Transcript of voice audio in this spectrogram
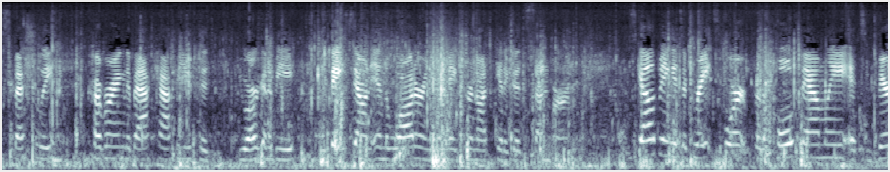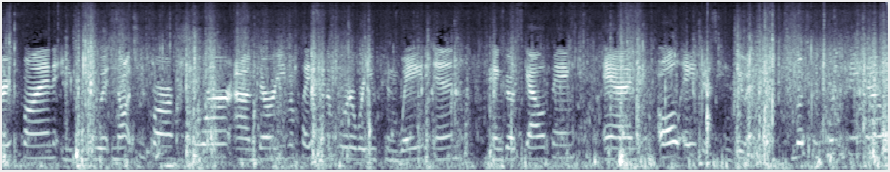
especially covering the back half of you because you are going to be face down in the water and you want to make sure not to get a good sunburn. Scalloping is a great sport for the whole family. It's very fun. You can do it not too far offshore. Um, there are even places in the Florida where you can wade in and go scalloping, and all ages can do it. Most important thing though,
